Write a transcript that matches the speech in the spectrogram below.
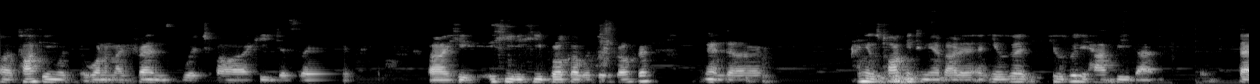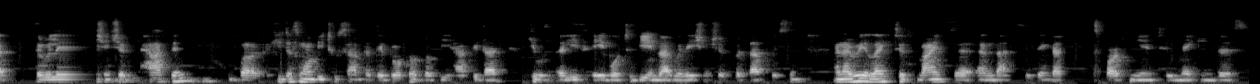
uh, talking with one of my friends, which uh, he just like uh, he he he broke up with his girlfriend, and uh, and he was talking to me about it, and he was really, he was really happy that that the relationship happened, but he doesn't want to be too sad that they broke up, but be happy that he was at least able to be in that relationship with that person. And I really liked his mindset, and that's the thing that sparked me into making this.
